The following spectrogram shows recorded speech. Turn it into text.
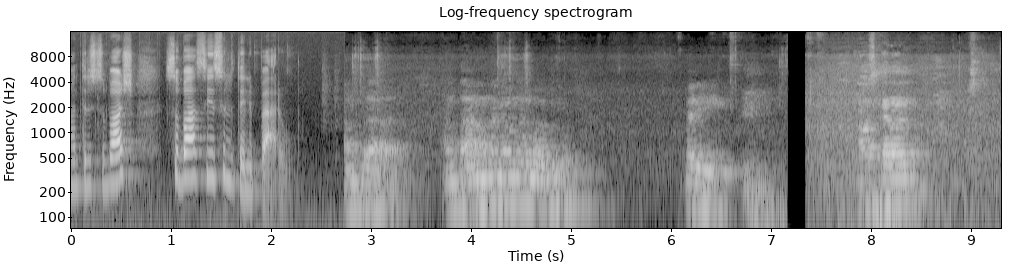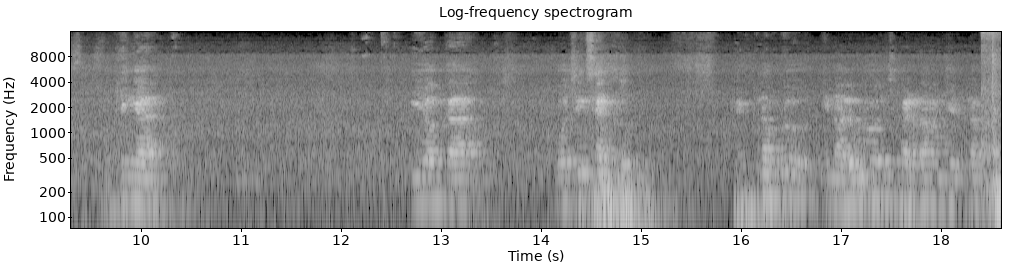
మంత్రి సుభాష్ శుభాశీసులు తెలిపారు. అంత అంత ఆనందంగా ఉన్నారు మాకు మరి నమస్కారాలు ముఖ్యంగా ఈ యొక్క కోచింగ్ సెంటర్ పెట్టినప్పుడు ఈ నలుగురు వచ్చి పెడదామని చెప్పినప్పుడు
